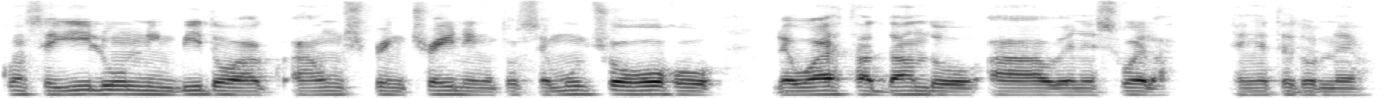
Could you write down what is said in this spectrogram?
conseguir un invito a, un spring training. Entonces, mucho ojo le voy a estar dando a Venezuela en este torneo.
